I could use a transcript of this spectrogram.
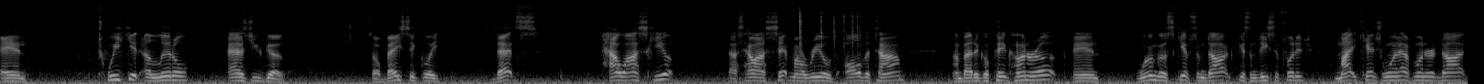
and tweak it a little as you go. So basically, that's how I skip. That's how I set my reels all the time. I'm about to go pick Hunter up and we're gonna go skip some docks, get some decent footage. Might catch one out from under a dock.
